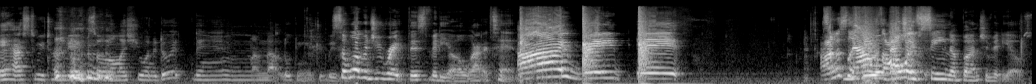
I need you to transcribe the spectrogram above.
it has to be turned in. So unless you want to do it, then I'm not looking at you. Baby. So what would you rate this video out of 10? I rate it. Honestly, now he that always you've seen a bunch of videos.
